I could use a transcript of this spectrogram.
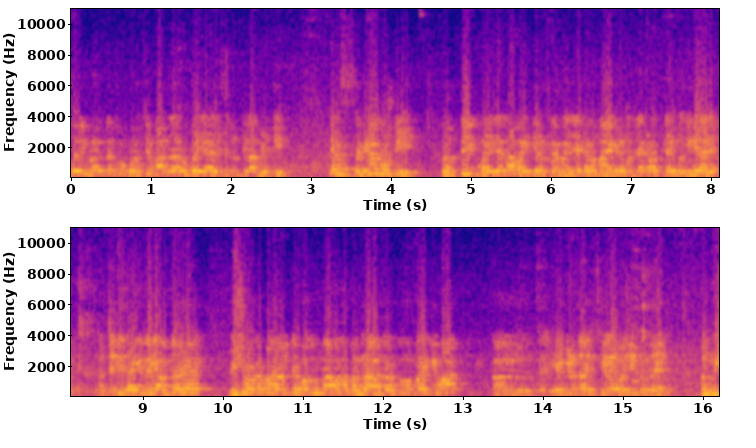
तोही प्रयत्न करून वरचे पाच हजार रुपये या योजनेतून तिला मिळतील. त्या सगळ्या गोष्टी प्रत्येक महिलेला माहिती असल्या पाहिजे कारण माझ्याकडे मधल्या काळात काही भगिनी आल्या आणि त्यांनी सांगितलं की आमच्याकडे विश्वकर्मा योजनेमधून आम्हाला पंधरा हजार रुपये किंवा अं, हे मिळतं सिलाई मशीन मिळत आहे पण मी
